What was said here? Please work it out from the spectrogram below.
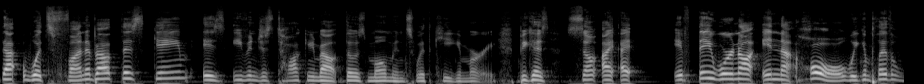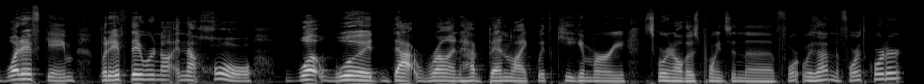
that what's fun about this game is even just talking about those moments with Keegan Murray. Because some I, I if they were not in that hole, we can play the what if game, but if they were not in that hole, what would that run have been like with Keegan Murray scoring all those points in the fourth was that in the fourth quarter?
